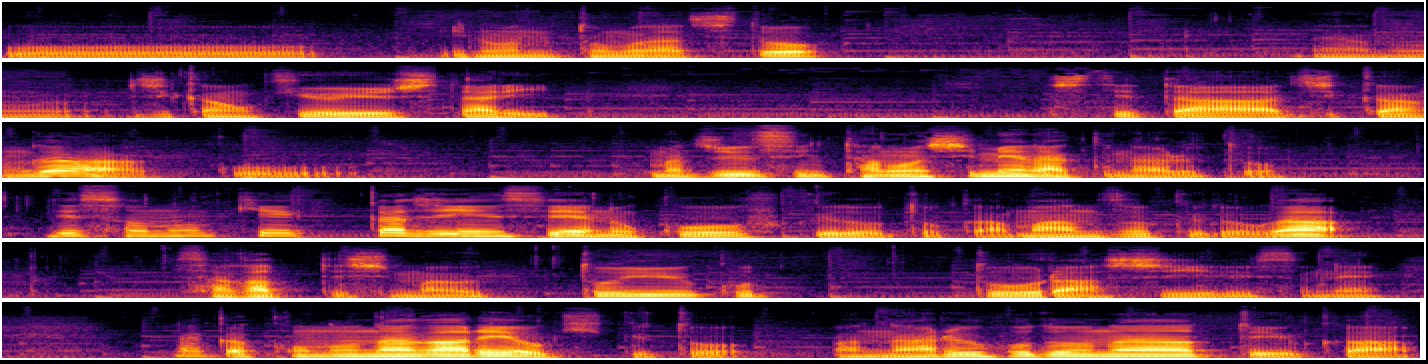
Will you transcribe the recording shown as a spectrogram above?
こういろんな友達とあの時間を共有したりしてた時間がこう、まあ、純粋に楽しめなくなるとでその結果人生の幸福度とか満足度が下がってしまうということらしいですね。なんかこの流れを聞くとあなるほどなというか、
